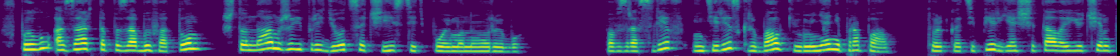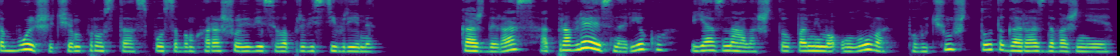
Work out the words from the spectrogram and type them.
в пылу азарта позабыв о том, что нам же и придется чистить пойманную рыбу. Повзрослев, интерес к рыбалке у меня не пропал. Только теперь я считала ее чем-то больше, чем просто способом хорошо и весело провести время. Каждый раз, отправляясь на реку, я знала, что помимо улова получу что-то гораздо важнее.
